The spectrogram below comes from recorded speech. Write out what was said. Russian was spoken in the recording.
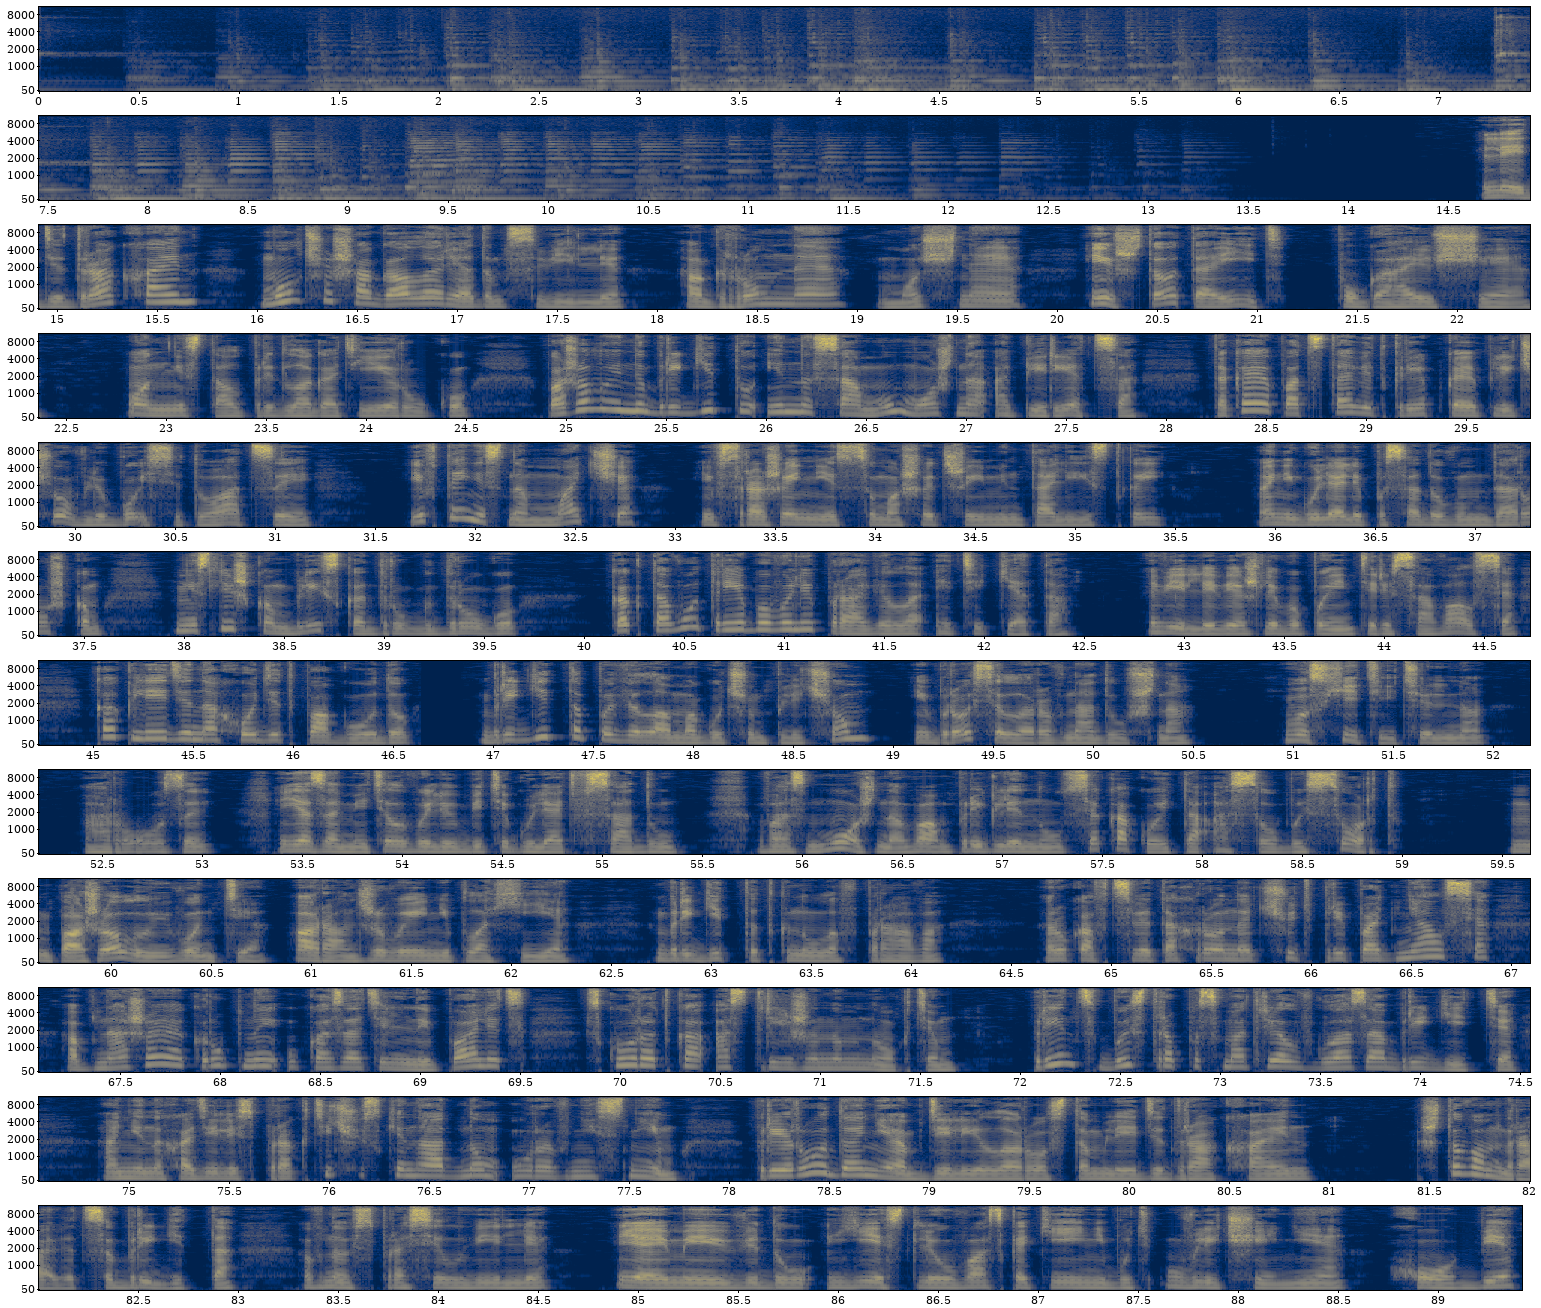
Леди Дракхайн молча шагала рядом с Вилли, огромная, мощная и, что таить, пугающая. Он не стал предлагать ей руку. Пожалуй, на Бригитту и на саму можно опереться. Такая подставит крепкое плечо в любой ситуации. И в теннисном матче, и в сражении с сумасшедшей менталисткой. Они гуляли по садовым дорожкам не слишком близко друг к другу, как того требовали правила этикета. Вилли вежливо поинтересовался, как леди находит погоду. Бригитта повела могучим плечом и бросила равнодушно. «Восхитительно!» А розы? Я заметил, вы любите гулять в саду. Возможно, вам приглянулся какой-то особый сорт. Пожалуй, вон те, оранжевые, неплохие. Бригитта ткнула вправо. Рукав цветохрона чуть приподнялся, обнажая крупный указательный палец с коротко остриженным ногтем. Принц быстро посмотрел в глаза Бригитте. Они находились практически на одном уровне с ним. Природа не обделила ростом леди Дракхайн. «Что вам нравится, Бригитта?» — вновь спросил Вилли. «Я имею в виду, есть ли у вас какие-нибудь увлечения, хобби?»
